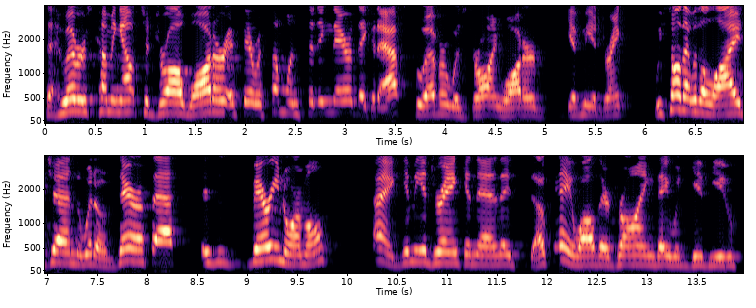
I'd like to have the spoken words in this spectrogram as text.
that whoever's coming out to draw water, if there was someone sitting there, they could ask whoever was drawing water, give me a drink. We saw that with Elijah and the widow of Zarephath. This is very normal. hey, give me a drink. And then they, okay, while they're drawing, they would give you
